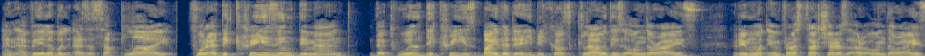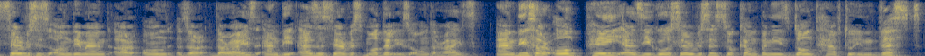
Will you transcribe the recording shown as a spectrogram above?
and available as a supply for a decreasing demand that will decrease by the day because cloud is on the rise, remote infrastructures are on the rise, services on demand are on the, rise, and the as a service model is on the rise. And these are all pay as you go services, so companies don't have to invest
